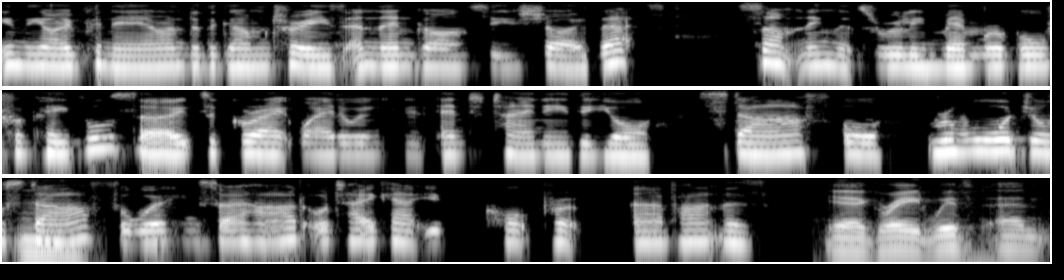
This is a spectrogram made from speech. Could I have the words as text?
in the open air under the gum trees, and then go and see a show. That's something that's really memorable for people. So it's a great way to entertain either your staff or reward your Mm. staff for working so hard, or take out your corporate uh, partners. Yeah, agreed. With and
